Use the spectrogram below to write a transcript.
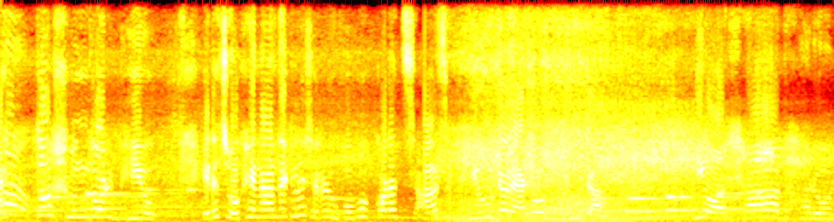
এত সুন্দর ভিউ এটা চোখে না দেখলে সেটার উপভোগ করা জাস্ট ভিউটা দেখো, ভিউটা। কি অসাধারণ।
